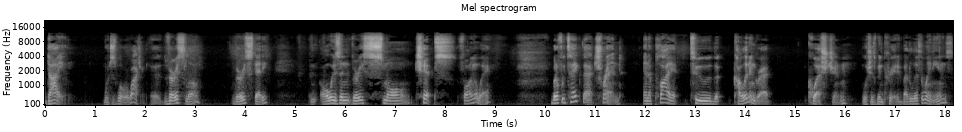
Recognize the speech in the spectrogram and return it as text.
dying, which is what we're watching, it's very slow, very steady, and always in very small chips falling away. But if we take that trend and apply it to the Kaliningrad question, which has been created by the Lithuanians,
